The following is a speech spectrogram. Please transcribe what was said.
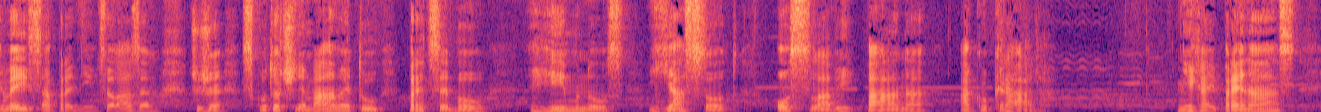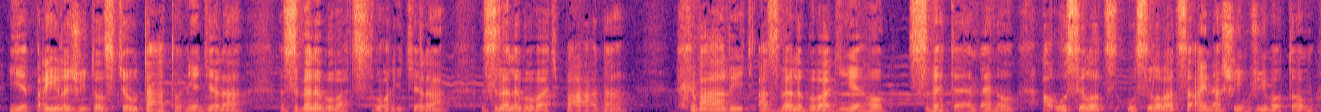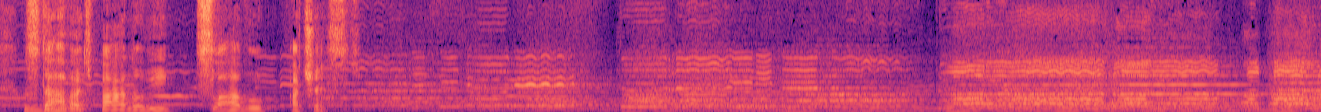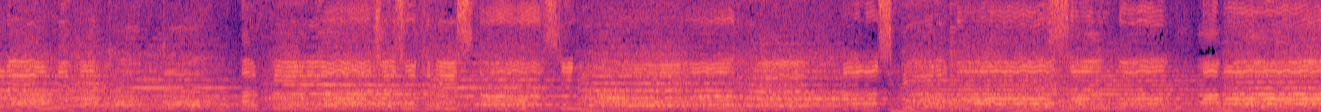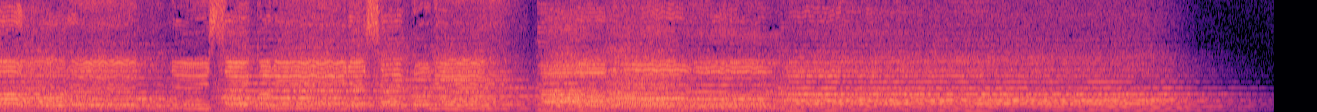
chvej sa pred ním celá zem. Čiže skutočne máme tu pred sebou hymnus, jasot, oslavy pána ako kráľa. Nech aj pre nás je príležitosťou táto nedela zvelebovať stvoriteľa, zvelebovať pána, chváliť a zvelebovať jeho sveté meno a usilovať sa aj našim životom vzdávať pánovi slávu a česť.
